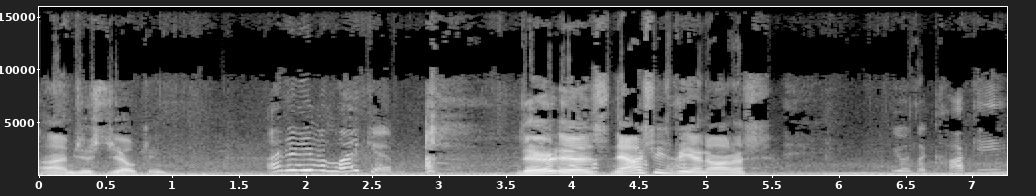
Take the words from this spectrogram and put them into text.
I'm just joking. I didn't even like him. There it is. Now she's being honest. He was a cocky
